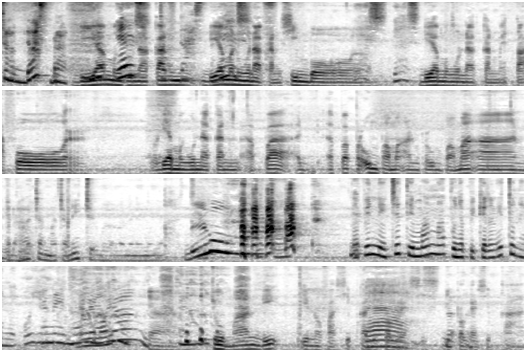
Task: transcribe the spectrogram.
Cerdas berarti. Dia menggunakan cerdas, dia yes. menggunakan simbol. Yes yes. Dia menggunakan metafor. Dia menggunakan apa apa perumpamaan perumpamaan gitu macan belum tapi Nietzsche di mana? Punya pikiran itu nenek. Oh iya nenek moyang. Ya cuman diinovasifkan Nah. diprogresis diprogresifkan.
